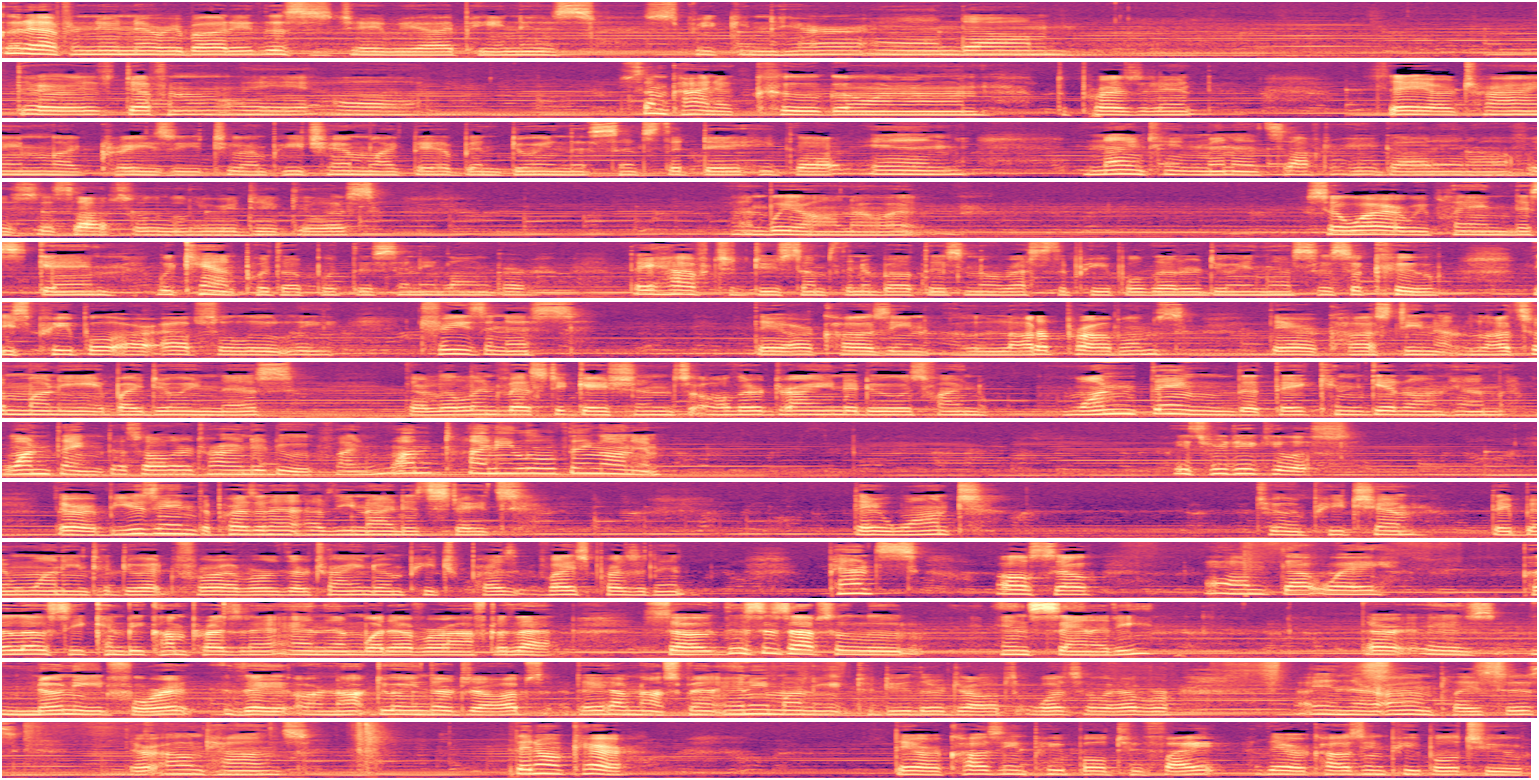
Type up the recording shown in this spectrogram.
Good afternoon, everybody. This is JVIP News speaking here, and um, there is definitely uh, some kind of coup going on. The president, they are trying like crazy to impeach him, like they have been doing this since the day he got in. 19 minutes after he got in office. It's absolutely ridiculous. And we all know it. So why are we playing this game? We can't put up with this any longer. They have to do something about this and arrest the people that are doing this. It's a coup. These people are absolutely treasonous. They are causing a lot of problems. They are costing lots of money by doing this. Their little investigations, all they're trying to do is find one thing that they can get on him. One thing. That's all they're trying to do. Find one tiny little thing on him. It's ridiculous. They're abusing the President of the United States. They want to impeach him. They've been wanting to do it forever. They're trying to impeach Pres- Vice President Pence also, and that way Pelosi can become president and then whatever after that. So this is absolute insanity. There is no need for it. They are not doing their jobs. They have not spent any money to do their jobs whatsoever in their own places, their own towns. They don't care. They are causing people to fight. They are causing people to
